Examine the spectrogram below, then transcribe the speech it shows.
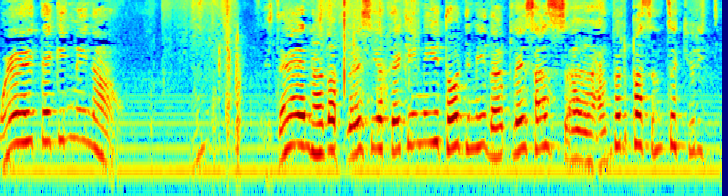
Where are you taking me now? Hmm? Is there another place you're taking me? You told me that place has uh, 100% security.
